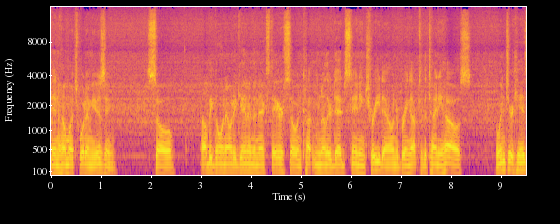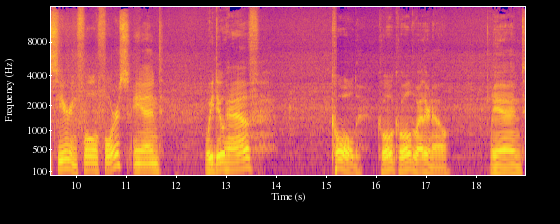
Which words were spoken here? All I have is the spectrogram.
in how much wood I'm using. So I'll be going out again in the next day or so and cutting another dead standing tree down to bring up to the tiny house winter is here in full force and we do have cold, cold, cold weather now. And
